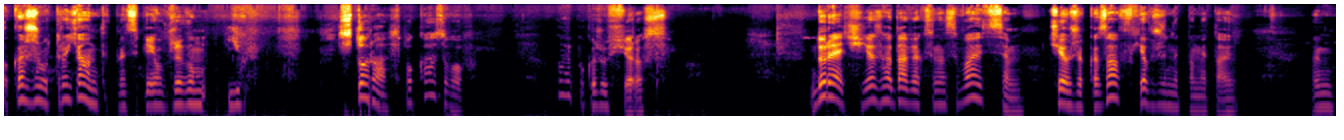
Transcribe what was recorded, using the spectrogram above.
Покажу троянди, в принципі, я вже вам їх сто раз показував, але покажу ще раз. До речі, я згадав, як це називається. Чи я вже казав, я вже не пам'ятаю. Ем,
